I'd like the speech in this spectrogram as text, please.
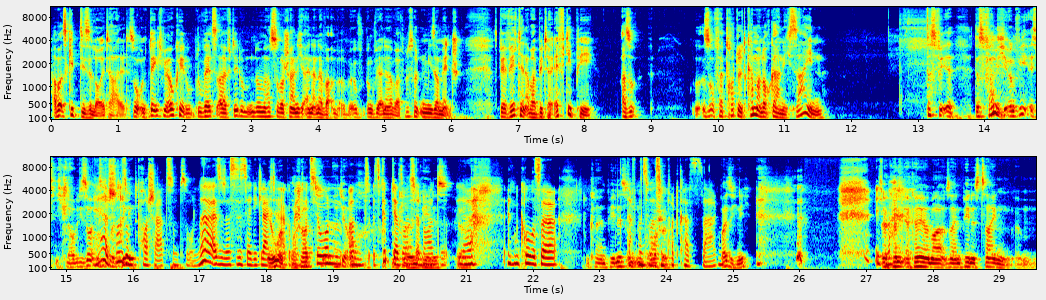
Aber es gibt diese Leute halt. So, und denke ich mir, okay, du, du wählst AfD, du, dann hast du wahrscheinlich einen an der irgendwie einen an der Waffe. Du bist halt ein mieser Mensch. Wer wählt denn aber bitte FDP? Also, so vertrottelt kann man doch gar nicht sein. Das, wär- das fand ich irgendwie, ich, glaube, die sollten Ja, sich schon so Poschards und so, ne? Also das ist ja die gleiche Jo, Argumentation. Ja und es gibt ja solche Leute. Penis, ja. ja. ein großer. einen kleinen Penis Darf man sowas im. Podcast sagen? Weiß ich nicht. Ich Er kann, er kann ja mal seinen Penis zeigen. Ähm,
